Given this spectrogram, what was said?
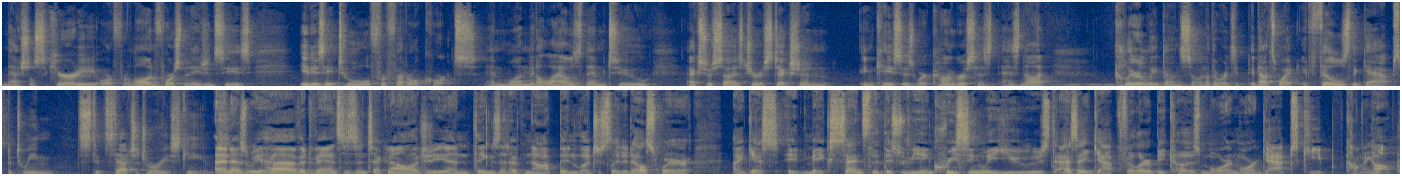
national security or for law enforcement agencies. It is a tool for federal courts and one that allows them to exercise jurisdiction in cases where Congress has, has not clearly done so. In other words, that's why it fills the gaps between st- statutory schemes. And as we have advances in technology and things that have not been legislated elsewhere, I guess it makes sense that this would be increasingly used as a gap filler because more and more gaps keep coming up.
